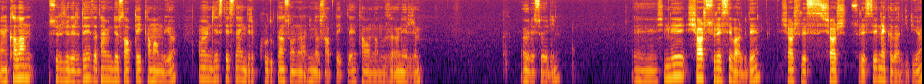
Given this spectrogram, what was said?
Yani kalan sürücüleri de zaten Windows Update tamamlıyor. Ama önce sitesinden indirip kurduktan sonra Windows Update ile tamamlamanızı öneririm. Öyle söyleyeyim. Ee, şimdi şarj süresi var bir de. Şarj süresi, şarj süresi ne kadar gidiyor?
